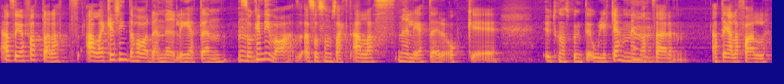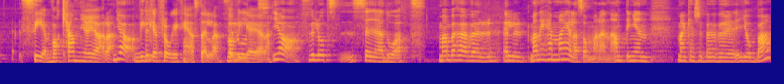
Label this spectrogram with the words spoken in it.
alltså jag fattar att alla kanske inte har den möjligheten. Så kan det ju vara. Alltså som sagt, allas möjligheter och eh, utgångspunkter är olika. Men att, så här, att i alla fall se vad kan jag göra? Ja, för- Vilka frågor kan jag ställa? Vad vill jag Förlåt- göra? Ja, för låt säga då att man behöver, eller man är hemma hela sommaren. Antingen man kanske behöver jobba,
